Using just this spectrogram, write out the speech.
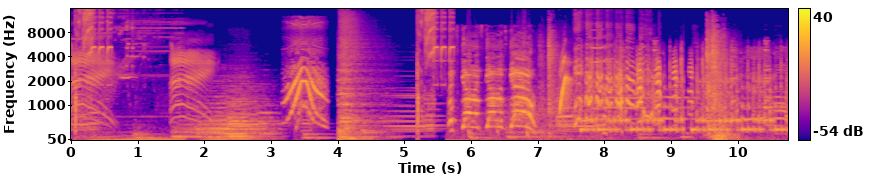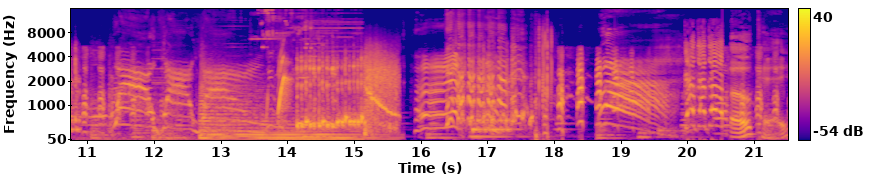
Hey! Hey! Let's go, let's go, let's go! wow, wow, wow. go, go, go. Okay.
